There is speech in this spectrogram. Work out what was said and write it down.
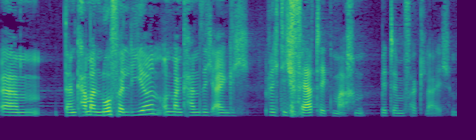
ähm, dann kann man nur verlieren und man kann sich eigentlich richtig fertig machen mit dem Vergleichen.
